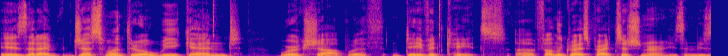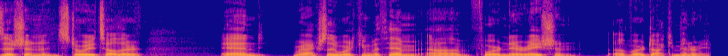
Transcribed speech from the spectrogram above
is that I've just went through a weekend workshop with David Kaetz, a Feldenkrais practitioner. He's a musician and storyteller, and we're actually working with him uh, for narration of our documentary.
